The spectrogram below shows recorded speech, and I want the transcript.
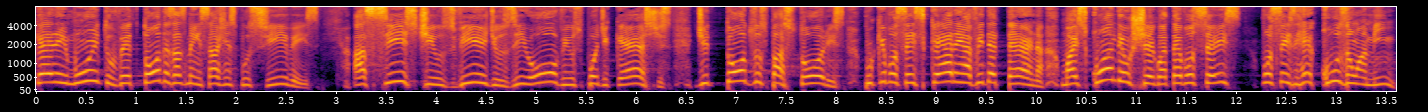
Querem muito ver todas as mensagens possíveis. Assiste os vídeos e ouve os podcasts de todos os pastores, porque vocês querem a vida eterna. Mas quando eu chego até vocês, vocês recusam a mim.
